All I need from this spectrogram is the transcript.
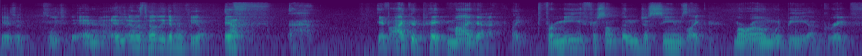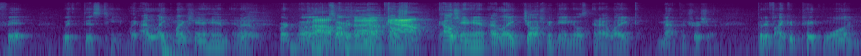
here's what we should do," and Yeah. it, it was totally different feel. if if I could pick my guy, like for me, for something just seems like Marrone would be a great fit with this team. Like I like Mike Shanahan and I or uh, Kyle. sorry, not Kyle. Kyle. Kyle Shanahan. I like Josh McDaniels and I like Matt Patricia. But if I could pick one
